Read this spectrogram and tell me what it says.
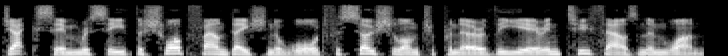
Jack Sim received the Schwab Foundation Award for Social Entrepreneur of the Year in 2001.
